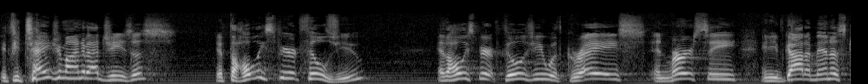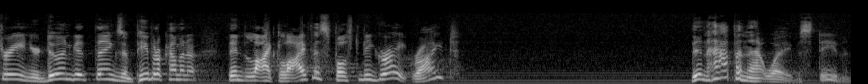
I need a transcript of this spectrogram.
if you change your mind about Jesus, if the Holy Spirit fills you, and the Holy Spirit fills you with grace and mercy, and you've got a ministry and you're doing good things, and people are coming, then like life is supposed to be great, right? Didn't happen that way with Stephen.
